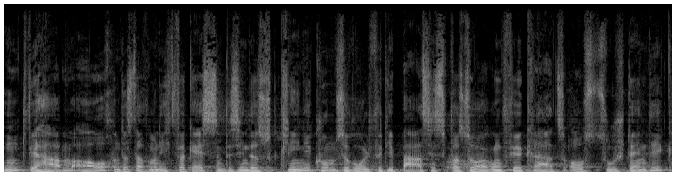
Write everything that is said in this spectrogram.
Und wir haben auch, und das darf man nicht vergessen, wir sind das Klinikum sowohl für die Basisversorgung für Graz Ost zuständig,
